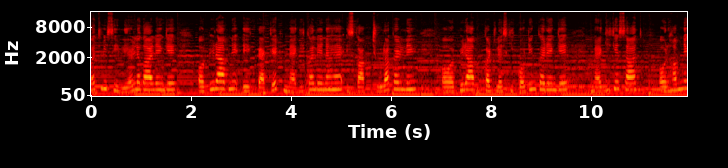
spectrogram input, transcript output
पतली सी लेयर लगा लेंगे। और फिर आपने एक पैकेट मैगी का लेना है, इसका आप चूड़ा कर लें। और फिर आप कटलस की कोटिंग करेंगे मैगी के साथ। और हमने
